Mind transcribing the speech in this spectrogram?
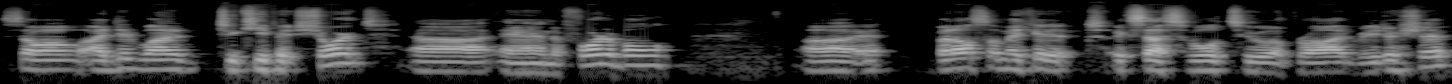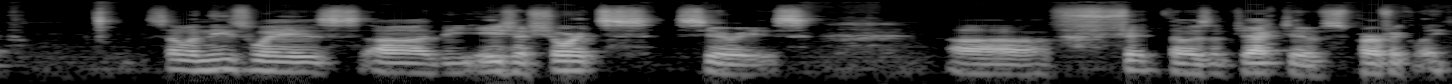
So I did want to keep it short uh, and affordable, uh, but also make it accessible to a broad readership. So in these ways, uh, the Asia Shorts series uh, fit those objectives perfectly.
